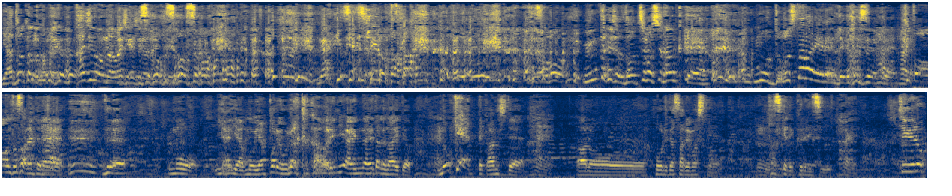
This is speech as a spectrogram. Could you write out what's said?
宿との名前カジノの名前しか知らないそうそうそう。何をやってるんですか？その運転手どっちも知らんくてもうどうしたらええねんって感じではいはい。キュトーンとされてね、でもういやいやもうやっぱり俺は関わりになりたくないと「のけ!」って感じで、はい。あのー放り出されましてうん助けてくれず、はい。っていうよ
